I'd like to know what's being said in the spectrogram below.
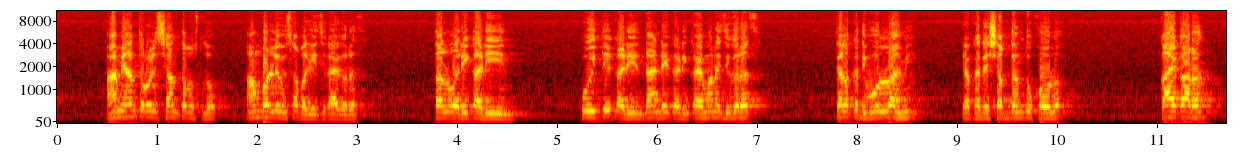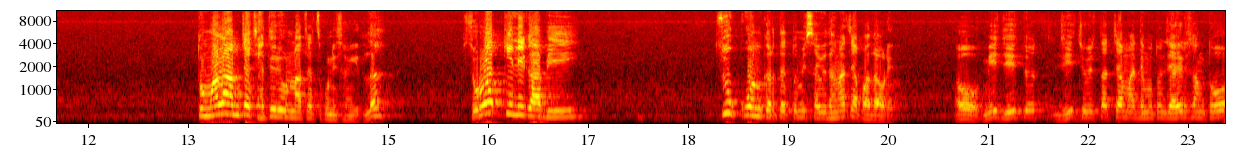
आम्ही अंतरवाली शांत बसलो. आंबरले लिहून सभा घ्यायची काय गरज? तलवारी काढीन कोयते काढीन दांडे काढीन काय म्हणायची गरज? त्याला कधी बोललो आम्ही? एखाद्या शब्दानं दुखवलं? काय कारण? तुम्हाला आमच्या छातीवर येऊन नाचायचं कोणी सांगितलं? सुरुवात केली का बी? चूक कोण करते तुम्ही संविधानाच्या पदावर आहेत. हो मी जी जी चोवीस तासच्या माध्यमातून जाहीर सांगतो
